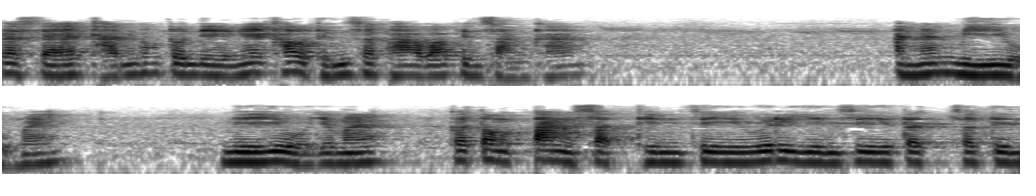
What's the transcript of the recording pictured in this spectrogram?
กระแสขันของตนเองให้เข้าถึงสภาวะเป็นสังฆะอันนั้นมีอยู่ไหม มีอยู่ใช่ไหมก็ต้องตั้งสัตทินรีวิริยินรีตสติน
